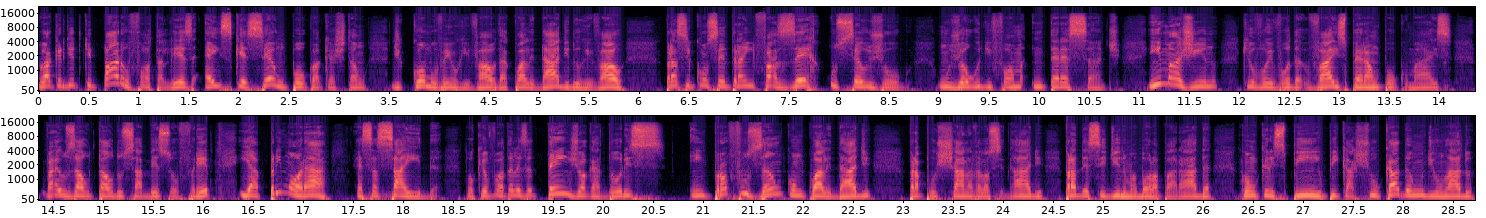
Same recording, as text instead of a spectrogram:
Eu acredito que para o Fortaleza é esquecer um pouco a questão de como vem o rival, da qualidade do rival, para se concentrar em fazer o seu jogo. Um jogo de forma interessante. Imagino que o Voivoda vai esperar um pouco mais, vai usar o tal do saber sofrer e aprimorar essa saída. Porque o Fortaleza tem jogadores em profusão com qualidade para puxar na velocidade, para decidir numa bola parada, com o Crispim, o Pikachu, cada um de um lado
